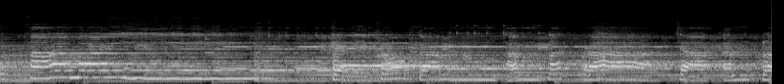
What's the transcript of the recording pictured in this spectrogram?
ุขหาไม่ แต่เพราะกรรมทำพลัดพราจากกันไกล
